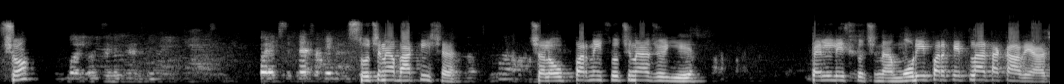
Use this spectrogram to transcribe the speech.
શું? સૂચના બાકી છે ચલો ઉપરની સૂચના જોઈએ। પહેલી સૂચના મૂડી પર કેટલા ટકા વ્યાજ?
